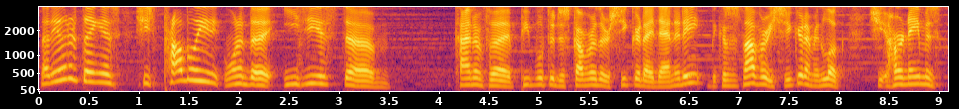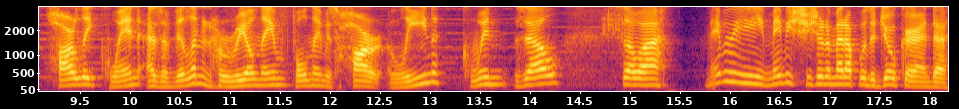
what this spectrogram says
Now, the other thing is, she's probably one of the easiest um, kind of uh, people to discover their secret identity because it's not very secret. I mean, look, she her name is Harley Quinn as a villain, and her real name, full name is Harleen Quinzel. So, uh, maybe maybe she should have met up with the Joker and uh,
